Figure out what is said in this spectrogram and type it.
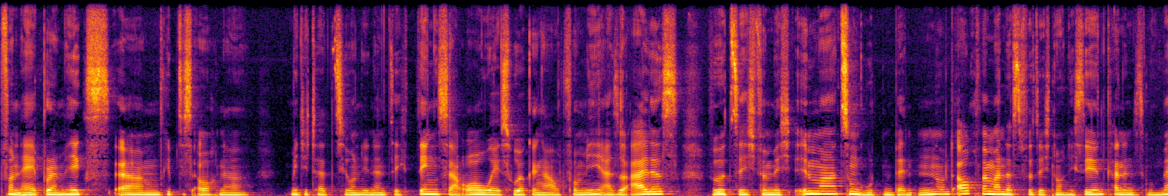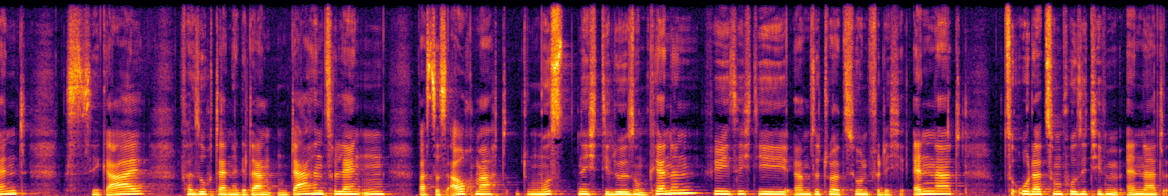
von Abraham Hicks, ähm, gibt es auch eine Meditation, die nennt sich Things are always working out for me. Also alles wird sich für mich immer zum Guten wenden. Und auch wenn man das für sich noch nicht sehen kann in diesem Moment, das ist egal. Versuch deine Gedanken dahin zu lenken, was das auch macht. Du musst nicht die Lösung kennen, wie sich die ähm, Situation für dich ändert zu, oder zum Positiven ändert,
